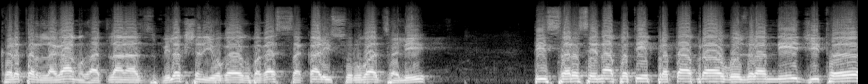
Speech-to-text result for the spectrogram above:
खरं तर लगाम घातला आज विलक्षण योगायोग. बघा सकाळी सुरुवात झाली. ती सरसेनापती प्रतापराव गोजरांनी जिथं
